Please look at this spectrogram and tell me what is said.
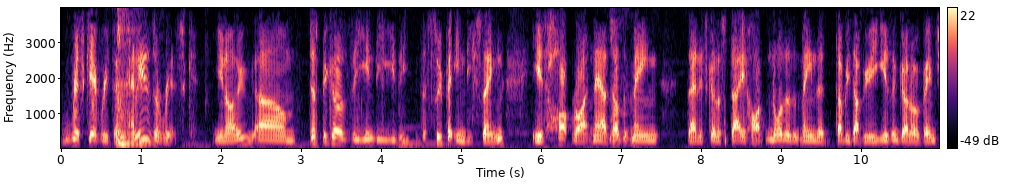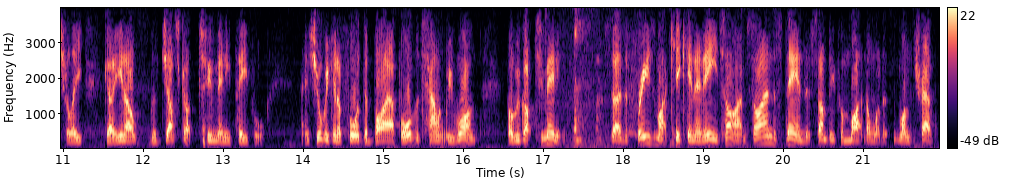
risk everything, and it is a risk. You know, um, just because the indie, the, the super indie scene is hot right now, doesn't mean that it's going to stay hot, nor does it mean that WWE isn't going to eventually go, you know, we've just got too many people. And sure, we can afford to buy up all the talent we want, but we've got too many. So the freeze might kick in at any time. So I understand that some people might not want to, want to travel.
